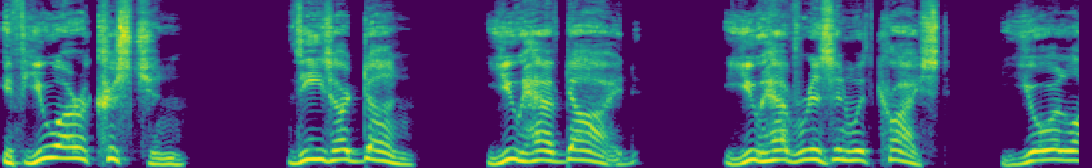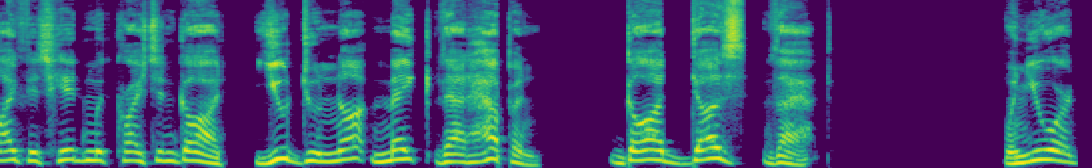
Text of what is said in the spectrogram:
If you are a Christian, these are done. You have died. You have risen with Christ. Your life is hidden with Christ in God. You do not make that happen. God does that. When you are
